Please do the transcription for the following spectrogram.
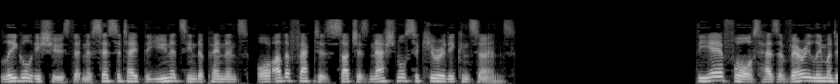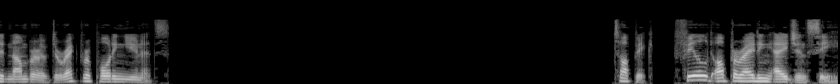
legal issues that necessitate the unit's independence, or other factors such as national security concerns. The Air Force has a very limited number of direct reporting units. Field Operating Agency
